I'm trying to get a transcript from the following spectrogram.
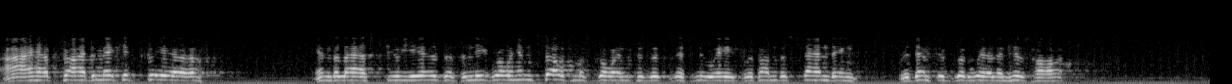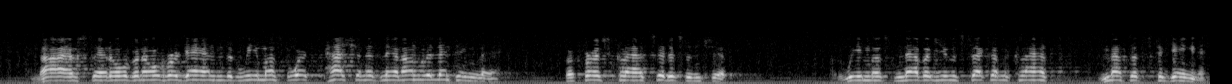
I have tried to make it clear in the last few years that the Negro himself must go into this, this new age with understanding redemptive goodwill in his heart and I have said over and over again that we must work passionately and unrelentingly for first class citizenship. We must never use second class methods to gain it.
